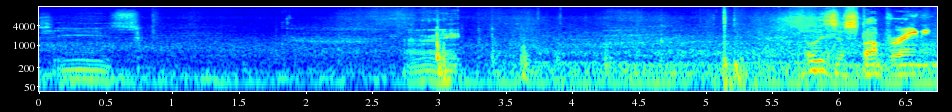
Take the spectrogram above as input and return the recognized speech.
Jeez. Alright. At least it stopped raining.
